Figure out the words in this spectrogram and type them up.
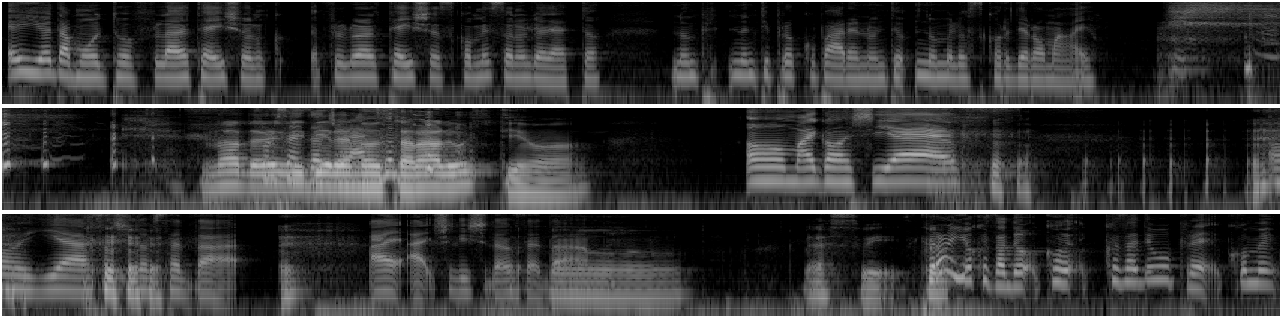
e io da molto flirtation, flirtatious come sono, gli ho detto, non, non ti preoccupare, non, te- non me lo scorderò mai. No, dovevi dire non sarà l'ultimo. Oh my gosh, yes. Oh yes, I should have said that. I actually should have said that. Oh, that's sweet. Però io cosa, do- co- cosa devo pre... come...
